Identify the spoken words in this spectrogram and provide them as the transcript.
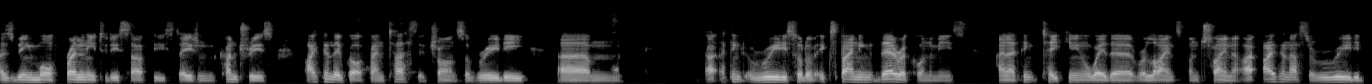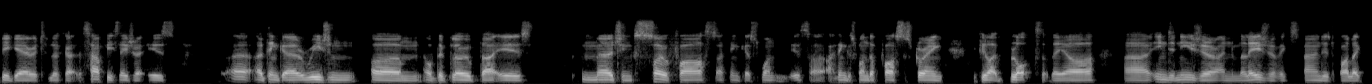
as being more friendly to these Southeast Asian countries, I think they've got a fantastic chance of really, um, I think, really sort of expanding their economies and I think taking away the reliance on China. I, I think that's a really big area to look at. Southeast Asia is uh, I think a region um, of the globe that is emerging so fast. I think it's one. It's I think it's one of the fastest growing, if you like, blocks that they are. Uh, Indonesia and Malaysia have expanded by like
